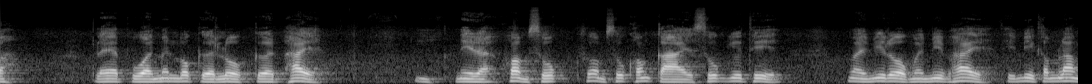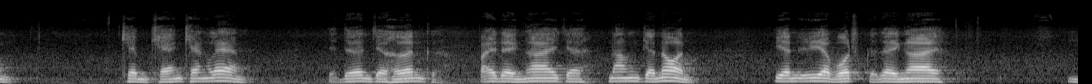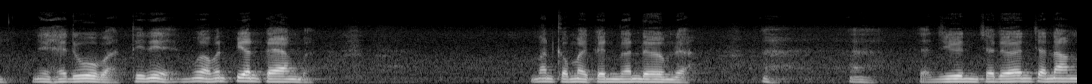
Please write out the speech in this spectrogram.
แปรปวนมันบ่เกิดโรคเกิดไข้นี่แหละความสุขความสุขของกายสุขอยู่ที่ ไม่มีโรคไม่มีไข้ที่มีกำลัง เข้มแข็งแข็งแรงจะเดินจะเหินก็ไปได้ง่ายจะนั่งจะนอน เปลี่ยนอิริยบถก็ได้ง่ายนี่ให้ดูบ่ที่นี่เมื่อมันเปลี่ยนแปลงบ่มันก็ไม่เป็นเหมือนเดิมเนี่ย จะยืนจะเดินจะนั่ง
